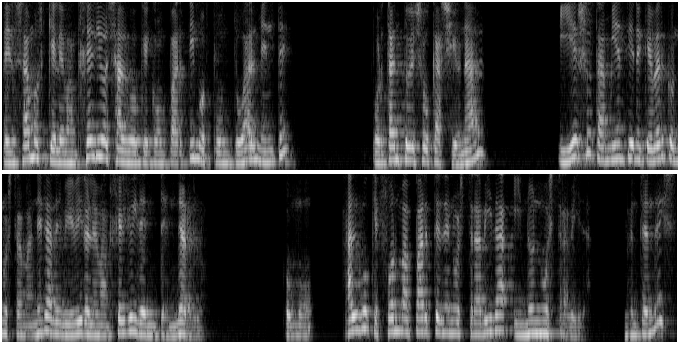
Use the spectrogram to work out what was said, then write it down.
pensamos que el Evangelio es algo que compartimos puntualmente, por tanto es ocasional, y eso también tiene que ver con nuestra manera de vivir el Evangelio y de entenderlo, como algo que forma parte de nuestra vida y no nuestra vida. ¿Lo entendéis?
